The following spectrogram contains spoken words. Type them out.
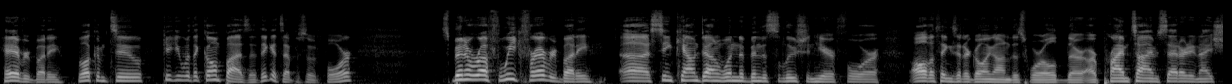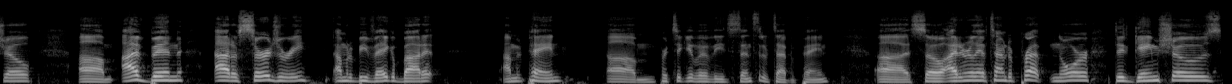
Hey, everybody. Welcome to Kicking with the Compas. I think it's episode four. It's been a rough week for everybody. Uh, seeing Countdown wouldn't have been the solution here for all the things that are going on in this world. There, our primetime Saturday night show. Um, I've been out of surgery. I'm going to be vague about it. I'm in pain, um, particularly sensitive type of pain. Uh, so I didn't really have time to prep, nor did game shows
